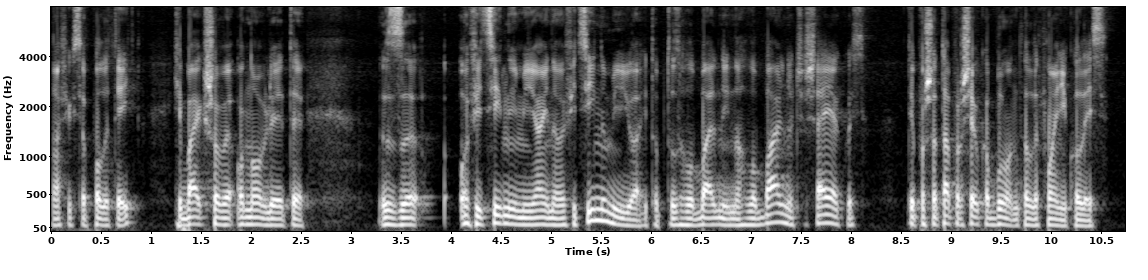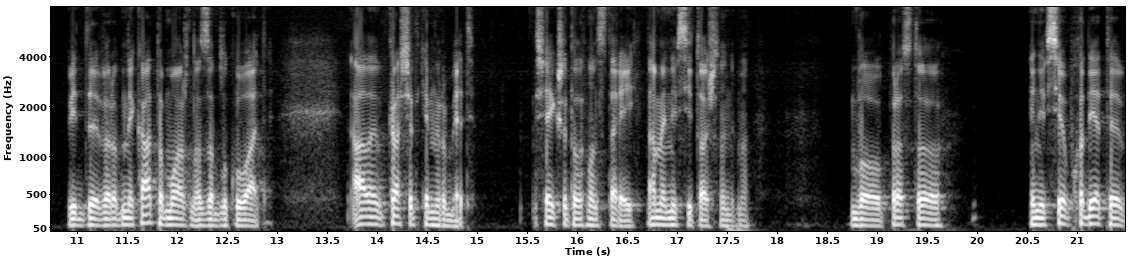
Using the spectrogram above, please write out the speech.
нафіг все полетить. Хіба якщо ви оновлюєте з офіційної MIUI на офіційну MIUI, тобто з глобальної на глобальну, чи ще якось. Типу, що та прошивка була на телефоні колись від виробника, то можна заблокувати. Але краще таке не робити. Ще якщо телефон старий, там NFC точно нема. Бо просто NFC обходити,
